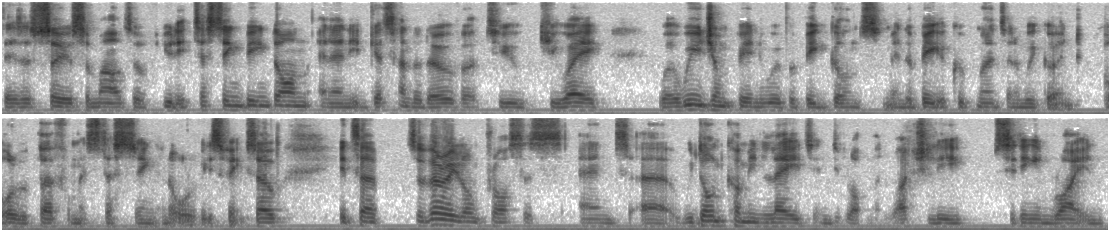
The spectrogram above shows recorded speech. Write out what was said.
there's a serious amount of unit testing being done, and then it gets handed over to QA, where we jump in with the big guns, I mean the big equipment, and we go into all the performance testing and all of these things. So it's a it's a very long process, and uh, we don't come in late in development. We're actually sitting in right in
